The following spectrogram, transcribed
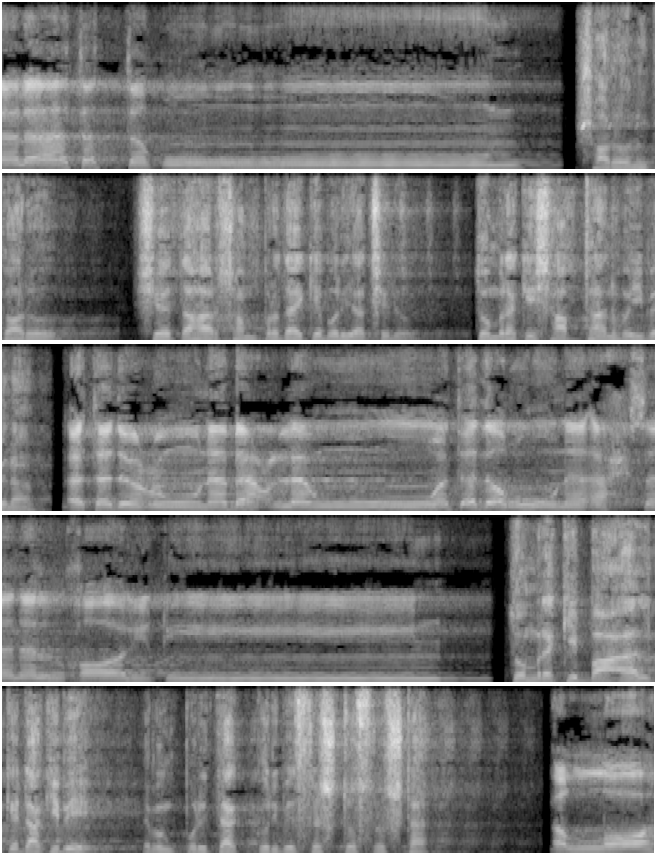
ألا تتقون স্মরণ কর সে তাহার সম্প্রদায়কে বলিয়াছিল তোমরা কি সাবধান হইবে না أتدعون بعلا وتذرون أحسن الخالقين তোমরা কি বায়ালকে ডাকিবে এবং পরিত্যাগ করিবে শ্রেষ্ঠ স্রষ্টা الله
